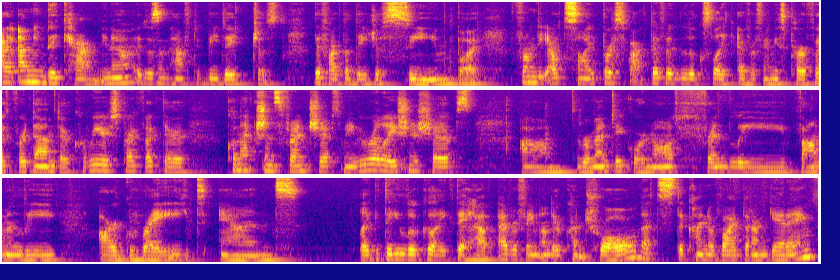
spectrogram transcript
I, I mean they can you know? It doesn't have to be they just the fact that they just seem but from the outside perspective it looks like everything is perfect for them. Their career is perfect. Their connections friendships maybe relationships um, romantic or not friendly family are great and like they look like they have everything under control. That's the kind of vibe that i'm getting.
